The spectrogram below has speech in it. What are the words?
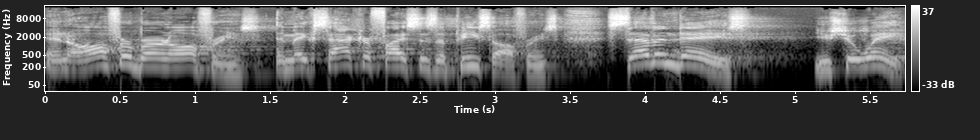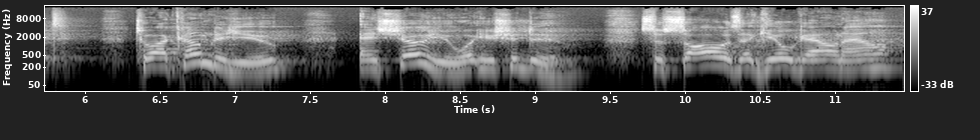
and offer burnt offerings and make sacrifices of peace offerings. Seven days you shall wait till I come to you and show you what you should do. So Saul is at Gilgal now,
